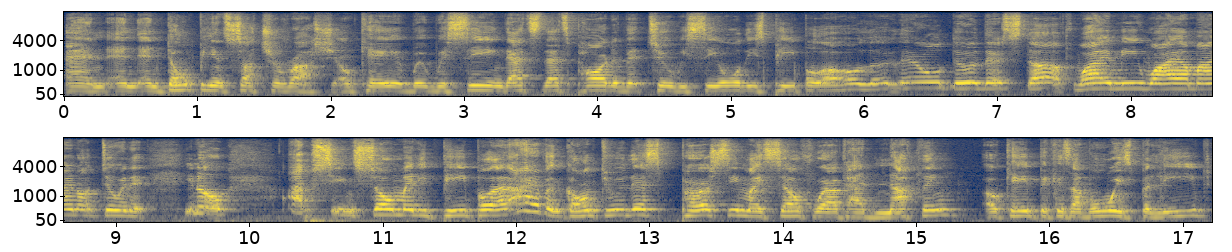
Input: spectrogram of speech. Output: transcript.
And and and don't be in such a rush okay? We're seeing that's that's part of it too. We see all these people oh look they're all doing their stuff. Why me? Why am i not doing it? You know i've seen so many people and i haven't gone through this personally myself where i've had nothing okay? Because i've always believed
